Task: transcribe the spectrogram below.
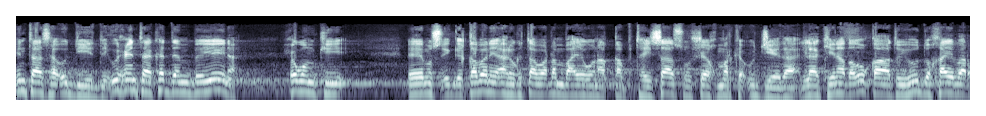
Intaasaa u diiday wixii intaa ka dambeeyeyna xukumkii qabanaya ahlu kitaab oo dhan baa iyaguna qabtay saasuu sheekhu marka u jeedaa. Laakiin haddaad u qaadato yuhuuddu khaybar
